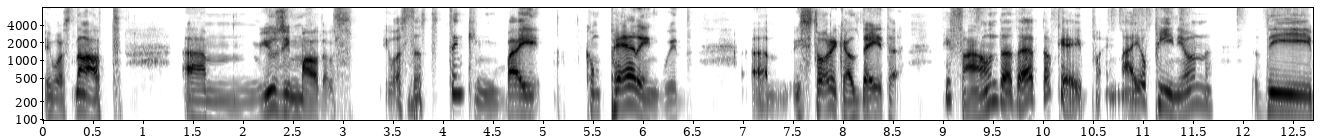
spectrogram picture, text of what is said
He was not um, using models. He was just thinking by comparing with um, historical data. He found that, okay, in my opinion, the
